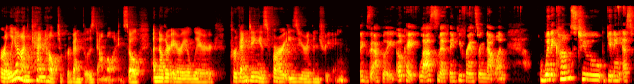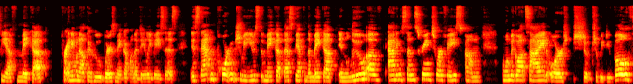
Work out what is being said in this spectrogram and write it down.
early on can help to prevent those down the line. So another area where preventing is far easier than treating. Exactly. Okay, last myth. Thank you for answering that one. When it comes to getting SPF makeup, for anyone out there who wears makeup on a daily basis, is that important? Should we use the makeup, the SPF, and the makeup in lieu of adding sunscreen to our face? Um, when we go outside, or should, should we do both?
